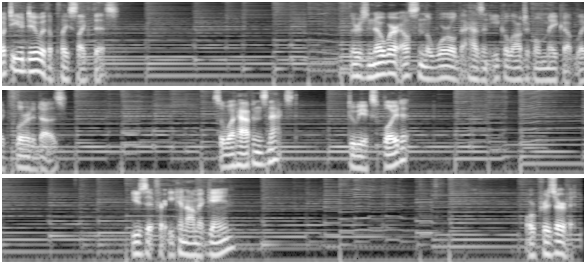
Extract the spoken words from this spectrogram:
What do you do with a place like this? There is nowhere else in the world that has an ecological makeup like Florida does. So what happens next? Do we exploit it? Use it for economic gain? Or preserve it?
